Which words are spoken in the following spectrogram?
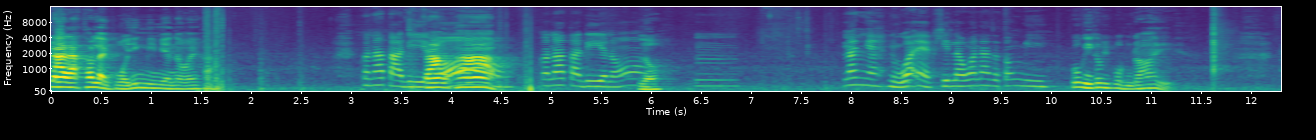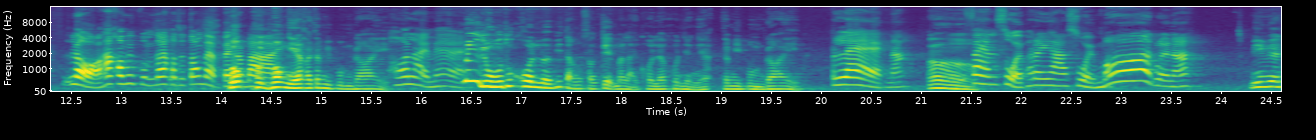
ง น่ารักเท่าไหร่ผัวยิ่งมีเมียน้อยค่ะ ก็หน้าตาดีสอะร้างเนาะภาพ ก็หน้าตาดีอะเนาะเหรอ อืมนั่นไง หนูว่าแอบคิดแล้วว่าน่าจะต้องมี พวกนี้ก็มีปมด้อยหรอ ถ้าเขาไม่ปุ่มได้เขาจะต้องแบบไประพวกบายคนพวกเนี้ยเขาจะมีปมด้อย เพราะอะไรแม่ ไม่รู้ทุกคนเลยพี่ตังสังเกตมาหลายคนแล้วคนอย่างเงี้ยจะมีปมด้อย แปลกนะ เออ แฟนสวยภรรยาสวยมากเลยนะ มีเมีย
